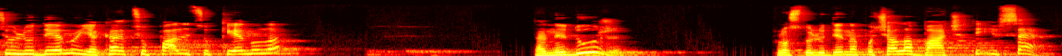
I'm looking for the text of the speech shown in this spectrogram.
цю людину, яка цю палицю кинула? Та не дуже. Просто людина почала бачити і все.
